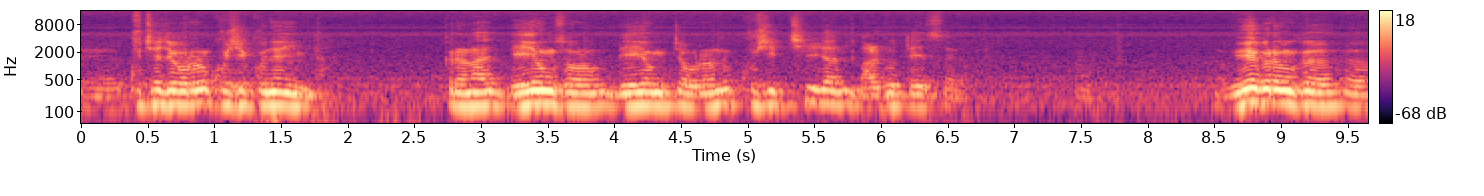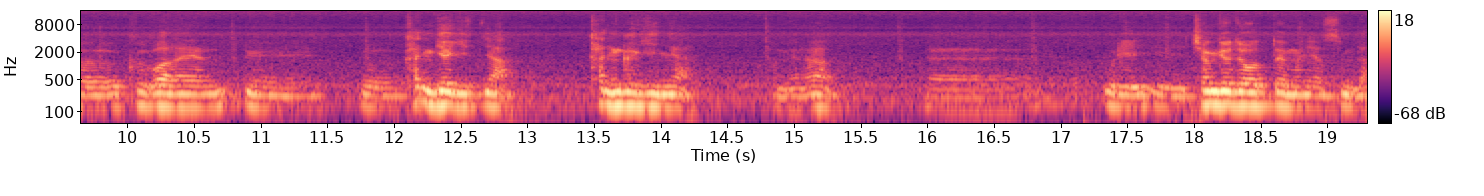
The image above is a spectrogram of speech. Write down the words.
에, 구체적으로는 99년입니다. 그러나 내용서, 내용적으로는 97년 말부터 했어요. 왜 그러면 그, 어, 그간에 그 간격이 있냐, 간극이 있냐 하면은 에, 우리 이 정교조 때문이었습니다.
